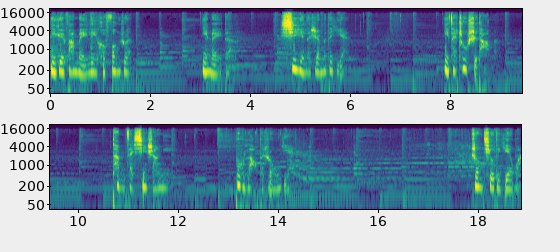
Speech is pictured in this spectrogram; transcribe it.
你越发美丽和丰润。你美的吸引了人们的眼，你在注视他们，他们在欣赏你不老的容颜。中秋的夜晚，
